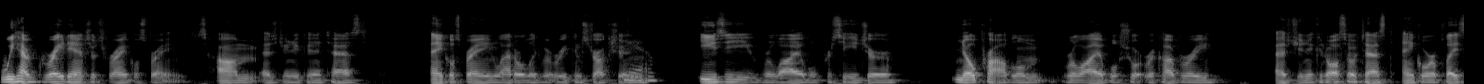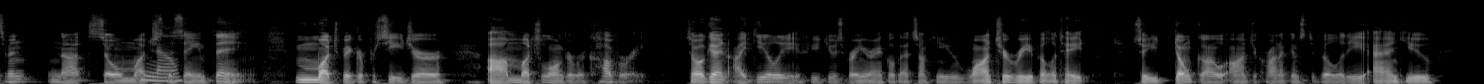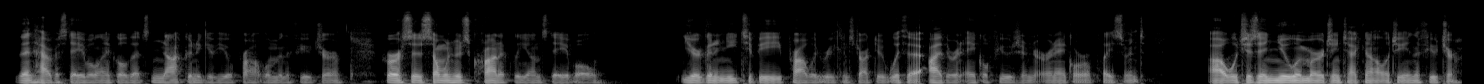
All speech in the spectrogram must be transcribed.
We have great answers for ankle sprains. Um, as Gina can attest, ankle sprain, lateral ligament reconstruction, Yeah. easy, reliable procedure, no problem, reliable short recovery. As Gina can also attest, ankle replacement, not so much No. the same thing. Much bigger procedure, um, much longer recovery. So, again, ideally, if you do sprain your ankle, that's something you want to rehabilitate so you don't go on to chronic instability and you then have a stable ankle that's not going to give you a problem in the future versus someone who's chronically unstable you're going to need to be probably reconstructed with a, either an ankle fusion or an ankle replacement, uh, which is a new emerging technology in the future.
